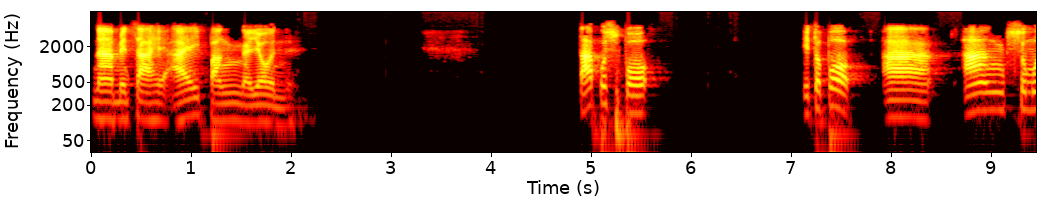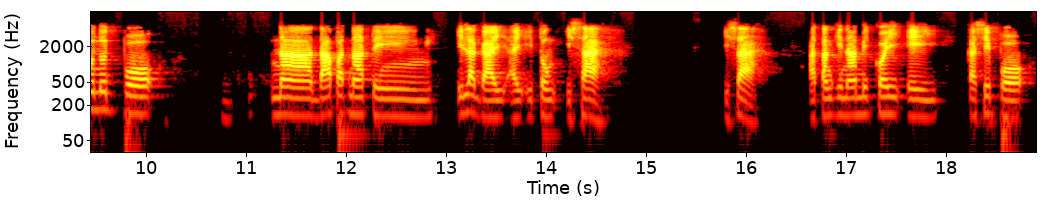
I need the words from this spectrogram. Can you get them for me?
na mensahe ay pang ngayon. Tapos po, ito po, ah, ang sumunod po na dapat nating ilagay ay itong isa. Isa. At ang ginamit ko ay A kasi po,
